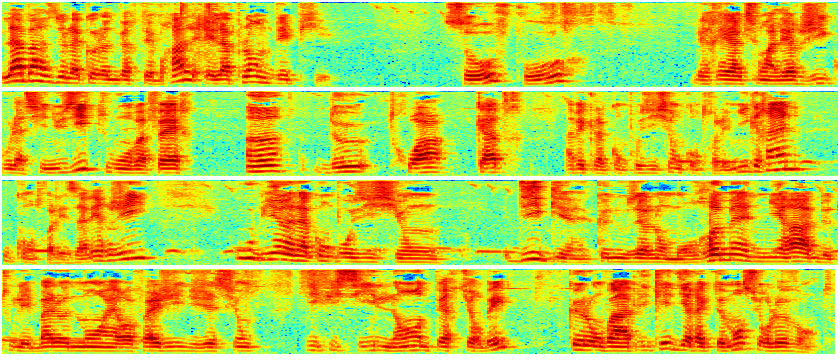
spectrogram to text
la base de la colonne vertébrale et la plante des pieds. Sauf pour les réactions allergiques ou la sinusite où on va faire 1, 2, 3, 4 avec la composition contre les migraines ou contre les allergies, ou bien la composition digue que nous allons, mon remède miracle de tous les ballonnements, aérophagie, digestion difficile, lente, perturbée, que l'on va appliquer directement sur le ventre.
